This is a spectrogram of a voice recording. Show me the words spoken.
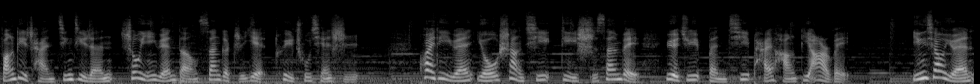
房地产经纪人、收银员等三个职业退出前十，快递员由上期第十三位跃居本期排行第二位。营销员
